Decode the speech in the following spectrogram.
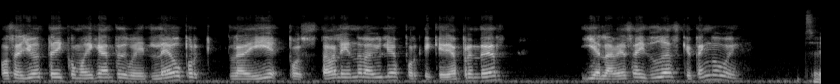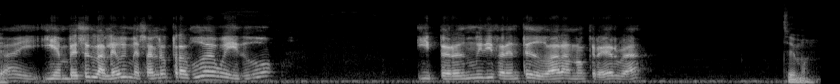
o sea, yo te, como dije antes, güey, leo porque la pues estaba leyendo la Biblia porque quería aprender y a la vez hay dudas que tengo, güey. Sí. Y, y en veces la leo y me sale otra duda, güey, y dudo y pero es muy diferente dudar a no creer, ¿verdad? Sí, man.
